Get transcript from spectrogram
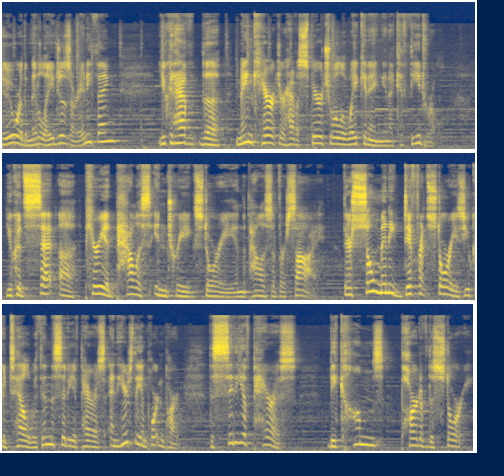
II or the Middle Ages or anything. You could have the main character have a spiritual awakening in a cathedral. You could set a period palace intrigue story in the Palace of Versailles. There's so many different stories you could tell within the city of Paris, and here's the important part the city of Paris becomes part of the story.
